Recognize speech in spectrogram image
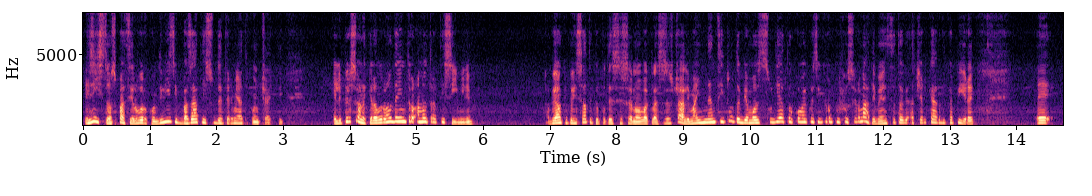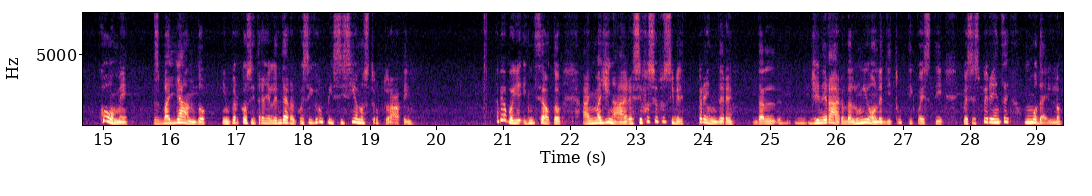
è esistono spazi di lavoro condivisi basati su determinati concetti e le persone che lavorano dentro hanno tratti simili. Abbiamo anche pensato che potesse essere una nuova classe sociale, ma innanzitutto abbiamo studiato come questi gruppi fossero nati, abbiamo iniziato a cercare di capire eh, come, sbagliando in percorsi triangolari, questi gruppi si siano strutturati. Abbiamo poi iniziato a immaginare se fosse possibile prendere, dal, generare dall'unione di tutte queste esperienze un modello.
